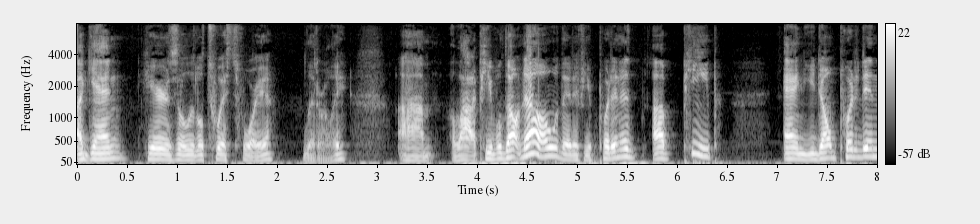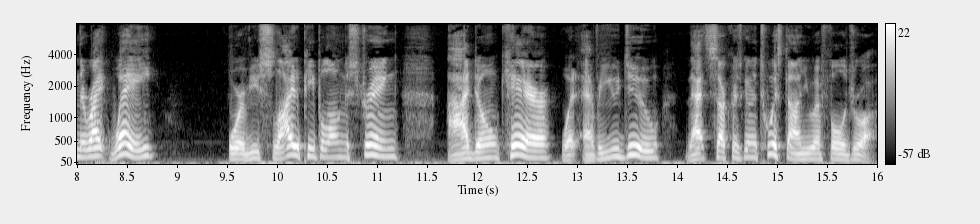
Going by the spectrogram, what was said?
again, here's a little twist for you, literally. Um, a lot of people don't know that if you put in a, a peep and you don't put it in the right way, or if you slide a peep along the string, I don't care. Whatever you do, that sucker's going to twist on you at full draw.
